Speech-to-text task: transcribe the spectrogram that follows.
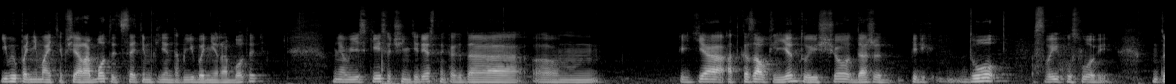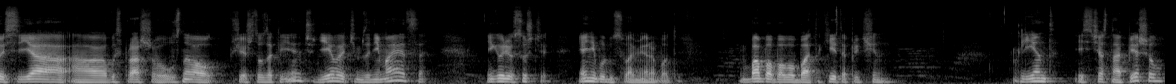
и вы понимаете вообще работать с этим клиентом, либо не работать. У меня есть кейс очень интересный, когда эм, я отказал клиенту еще даже до своих условий. Ну, то есть я э, выспрашивал, узнавал вообще, что за клиент, что делает, чем занимается, и говорю, слушайте, я не буду с вами работать. Ба-ба-ба-ба-ба, такие-то причины. Клиент, если честно, опешил.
